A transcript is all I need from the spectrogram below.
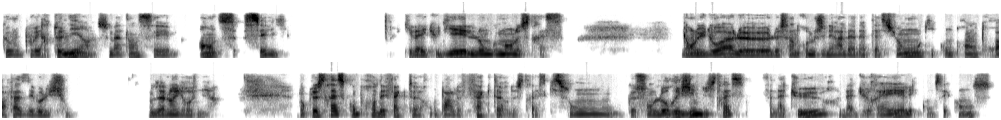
que vous pouvez retenir ce matin, c'est Hans Selye, qui va étudier longuement le stress. on lui doit le, syndrome général d'adaptation qui comprend trois phases d'évolution. Nous allons y revenir. Donc le stress comprend des facteurs. On parle de facteurs de stress qui que sont l'origine du stress, sa nature, la durée, les conséquences,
